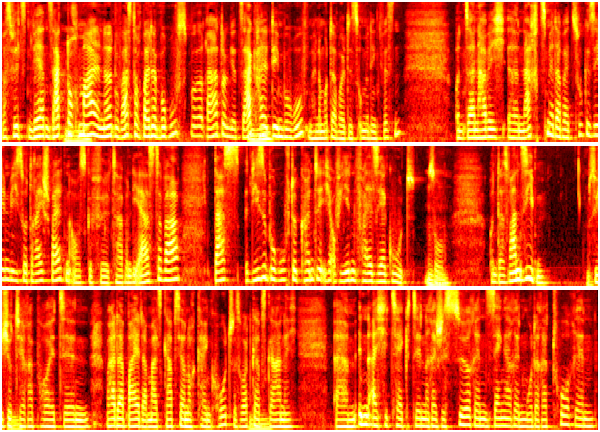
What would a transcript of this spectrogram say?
was willst du werden? Sag mhm. doch mal, ne? Du warst doch bei der Berufsberatung, jetzt sag mhm. halt den Beruf. Meine Mutter wollte es unbedingt wissen. Und dann habe ich äh, nachts mir dabei zugesehen, wie ich so drei Spalten ausgefüllt habe. Und die erste war, dass diese Berufe könnte ich auf jeden Fall sehr gut. Mhm. So. Und das waren sieben. Psychotherapeutin, war dabei. Damals gab es ja noch keinen Coach, das Wort gab es gar nicht. Ähm, Innenarchitektin, Regisseurin, Sängerin, Moderatorin,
